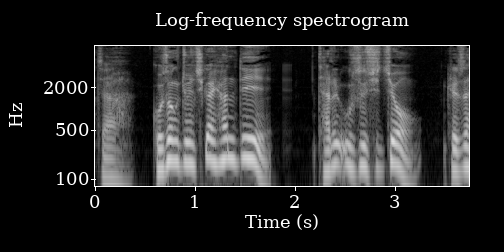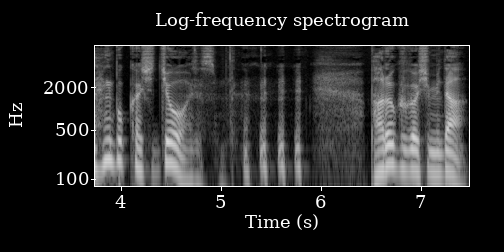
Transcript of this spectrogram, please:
자, 고성준 씨가 현디 잘 웃으시죠? 그래서 행복하시죠? 하셨습니다. 바로 그것입니다.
